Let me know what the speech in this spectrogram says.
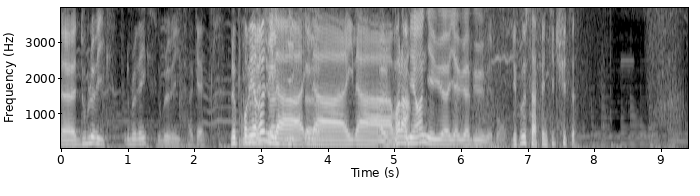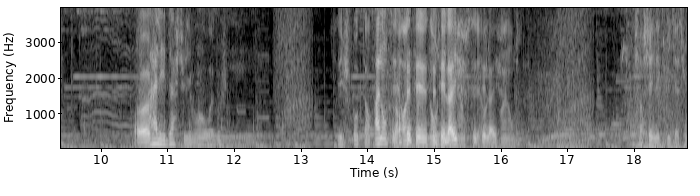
euh, WX. WX. WX. Ok. le premier W run, il a, X, il a, il a, Euh, le voilà. premier run, il y, a eu, il y a eu abus, mais bon. Du coup, ça fait une petite chute. Hop. Les dash, tu les vois en haut à gauche. C'est des chevaux que t'as. Ah non, c'est Non, c'était- c'était live, c'était live. Ouais, non, je- Je cherchais une explication.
